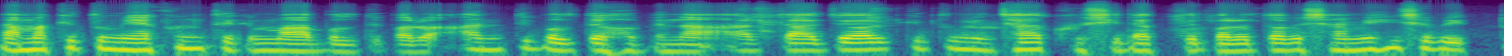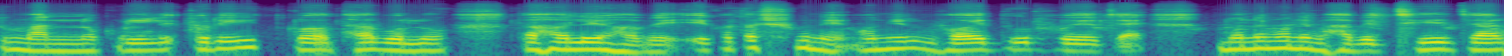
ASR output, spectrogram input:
আমাকে তুমি এখন থেকে মা বলতে পারো, আন্টি বলতে হবে না। আর তাজওয়ারকে তুমি যা খুশি রাখতে পারো, তবে স্বামী হিসেবে একটু মান্য করলে, করেই কথা বলো তাহলে হবে। একথা শুনে অনির ভয় দূর হয়ে যায়। মনে মনে ভাবে যে যার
